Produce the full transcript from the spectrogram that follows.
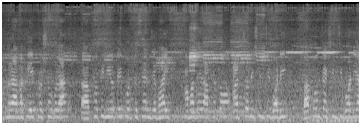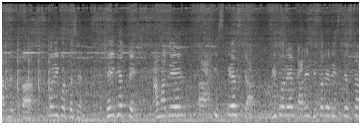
আপনারা আমাকে এই প্রশ্নগুলা প্রতিনিয়তই করতেছেন যে, ভাই, আমাদের আপনি তো আটচল্লিশ ইঞ্চি বডি বা পঞ্চাশ ইঞ্চি বডি আপনি তৈরি করতেছেন। সেই ক্ষেত্রে আমাদের স্পেসটা, ভিতরের গাড়ির ভিতরের স্পেসটা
